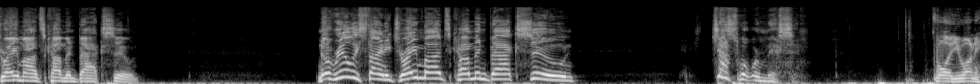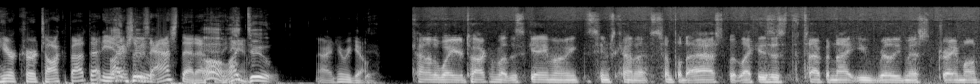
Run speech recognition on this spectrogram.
Draymond's coming back soon. No, really, Steiny, Draymond's coming back soon. And he's just what we're missing. Well, you want to hear Kerr talk about that? He I actually do. was asked that after Oh, the I do. All right, here we go. kind of the way you're talking about this game. I mean, it seems kind of simple to ask, but like, is this the type of night you really miss Draymond?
